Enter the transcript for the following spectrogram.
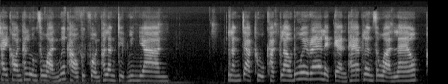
ใช้ค้อนทะลวงสวรรค์เมื่อเขาฝึกฝนพลังจิตวิญญาณ หลังจากถูกขัดเกลาด้วยแร่เหล็กแก่นแท้เพลิงสวรรค์แล้ว พ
